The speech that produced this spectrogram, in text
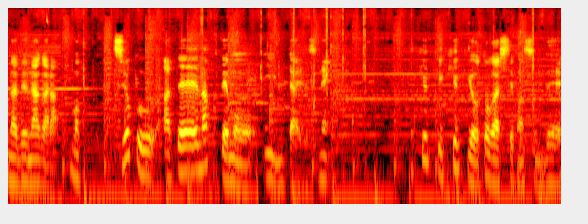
撫でながら、まあ、強く当てなくてもいいみたいですね。キュッキュキュッキュ音がしてますんで、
